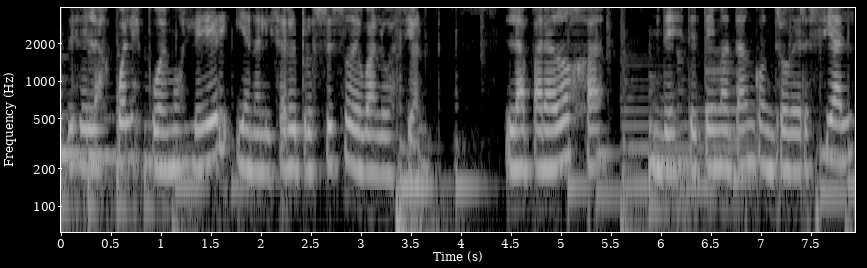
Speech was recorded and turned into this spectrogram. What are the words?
desde las cuales podemos leer y analizar el proceso de evaluación, la paradoja de este tema tan controversial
